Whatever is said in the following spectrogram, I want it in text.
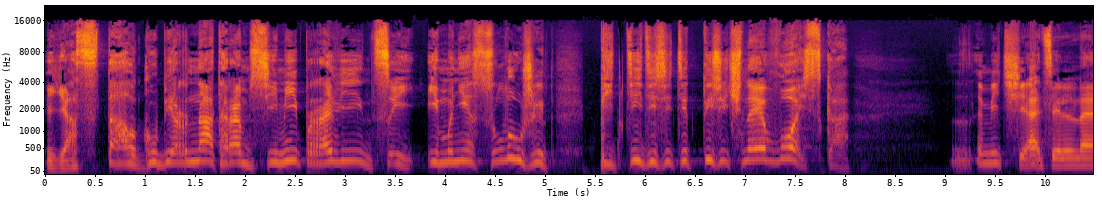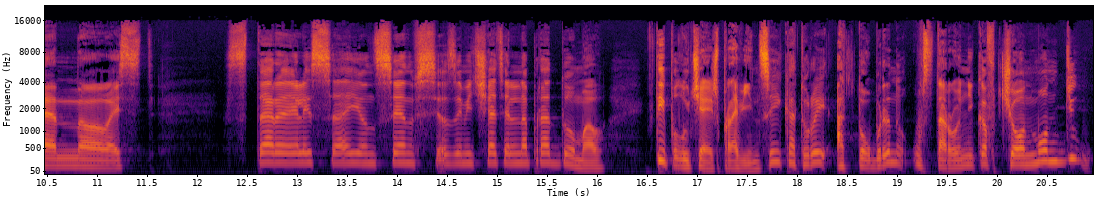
Я стал губернатором семи провинций, и мне служит Пятидесятитысячное войско! Замечательная новость. Старая лиса Юнсен все замечательно продумал. Ты получаешь провинции, которые отобраны у сторонников Чон Мондю.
